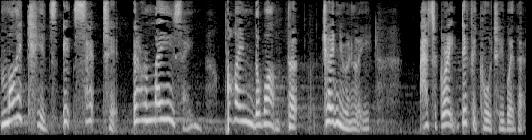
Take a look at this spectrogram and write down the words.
my kids accept it. They're amazing. I'm the one that genuinely has a great difficulty with it.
